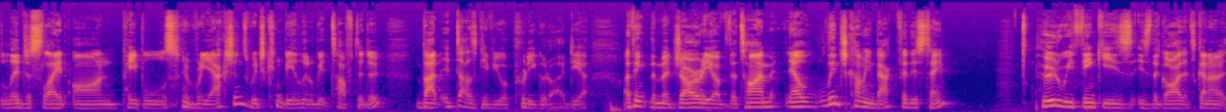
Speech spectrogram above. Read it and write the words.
legislate on people's reactions, which can be a little bit tough to do, but it does give you a pretty good idea. I think the majority of the time, now Lynch coming back for this team, who do we think is is the guy that's gonna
